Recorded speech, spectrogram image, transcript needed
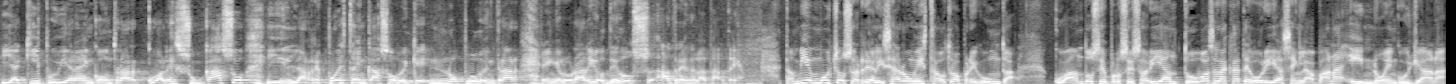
y aquí pudiera encontrar cuál es su caso y la respuesta en caso de que no pudo entrar en el horario de 2 a 3 de la tarde. También muchos realizaron esta otra pregunta. ¿Cuándo se procesarían todas las categorías en La Habana y no en Guyana.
